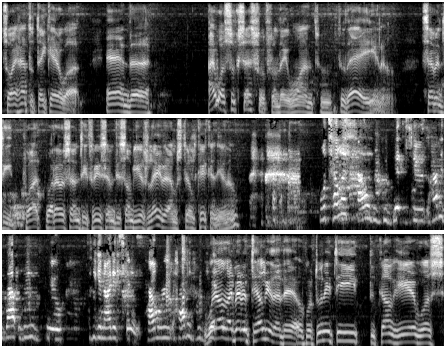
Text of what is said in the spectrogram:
So I had to take care of it. And uh, I was successful from day one to today, you know. 70, what, whatever, 73, 70 some years later, I'm still kicking, you know. Well, tell us how did you get to? How did that lead to the United States? How were how did you? Well, I better tell you that the opportunity to come here was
